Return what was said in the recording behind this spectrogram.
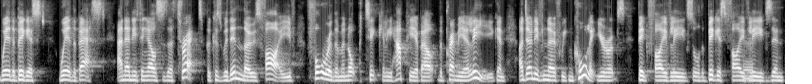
we're the biggest, we're the best and anything else is a threat because within those five, four of them are not particularly happy about the Premier League. And I don't even know if we can call it Europe's big five leagues or the biggest five yeah. leagues in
